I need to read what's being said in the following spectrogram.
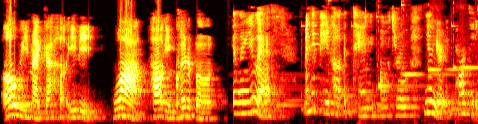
or we might get hurt easily. Wow, how incredible! In the U.S., people attend or throw New Year party.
